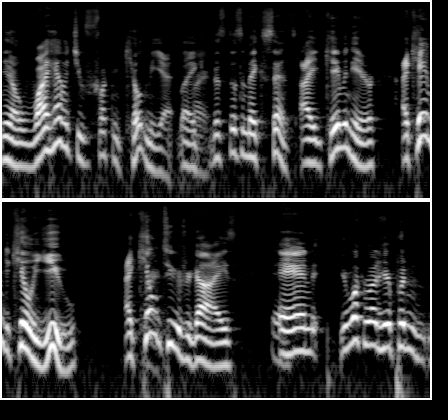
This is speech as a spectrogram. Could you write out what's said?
you know, why haven't you fucking killed me yet? Like Right. this doesn't make sense. I came in here, I came to kill you, I killed Right. two of your guys, Yeah. and you're walking around here putting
